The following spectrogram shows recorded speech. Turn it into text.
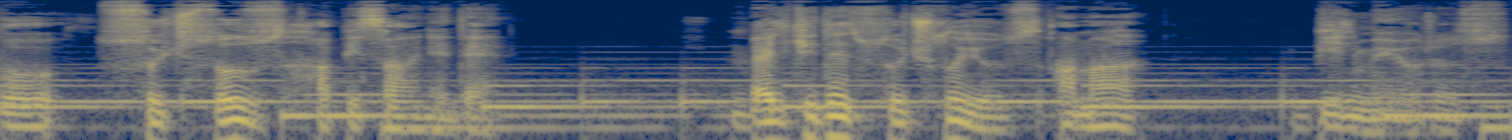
Bu suçsuz hapishanede. Belki de suçluyuz ama bilmiyoruz.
